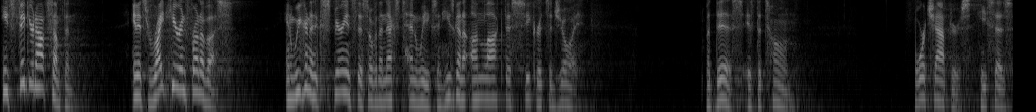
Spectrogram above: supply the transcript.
He's figured out something. And it's right here in front of us. And we're going to experience this over the next 10 weeks. And he's going to unlock this secret to joy. But this is the tone. Four chapters, he says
